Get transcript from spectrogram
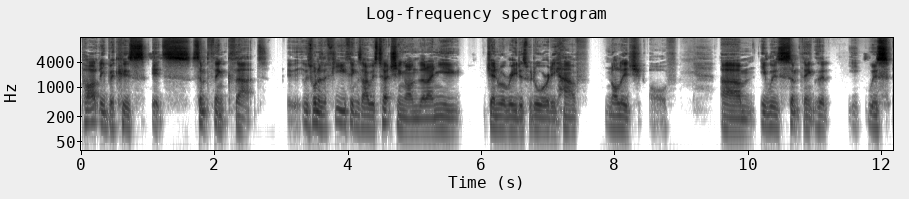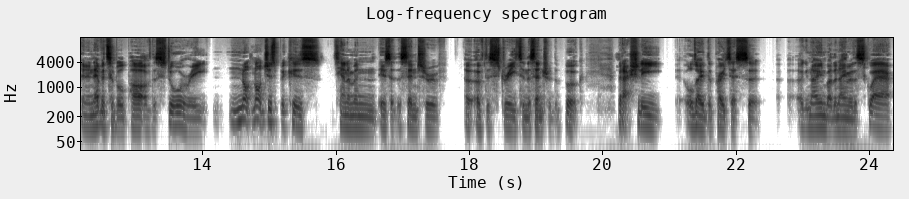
partly because it's something that it was one of the few things I was touching on that I knew general readers would already have knowledge of. Um, it was something that was an inevitable part of the story, not not just because Tiananmen is at the center of of the street in the center of the book, but actually, although the protests are, are known by the name of the square,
